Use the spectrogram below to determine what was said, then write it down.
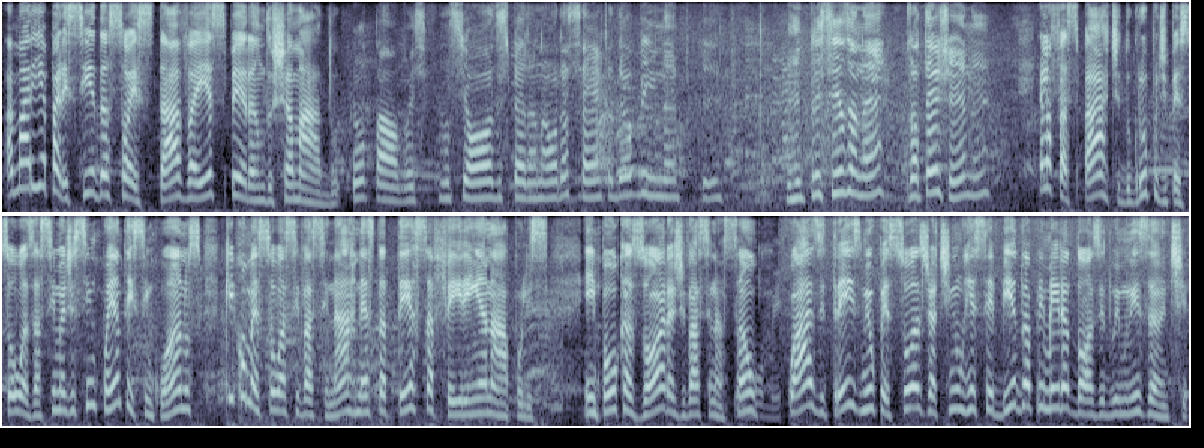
A Maria Aparecida só estava esperando o chamado. Eu estava ansiosa, esperando a hora certa de eu vir, né? Porque a gente precisa, né? Proteger, né? Ela faz parte do grupo de pessoas acima de 55 anos que começou a se vacinar nesta terça-feira em Anápolis. Em poucas horas de vacinação, quase 3 mil pessoas já tinham recebido a primeira dose do imunizante.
